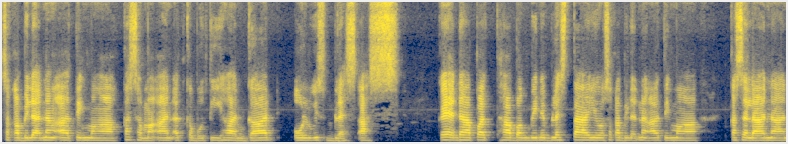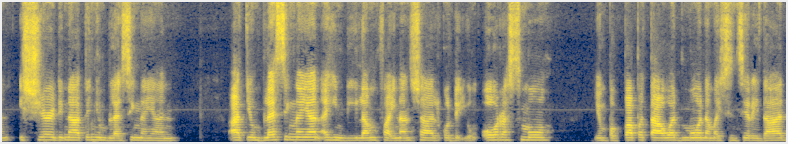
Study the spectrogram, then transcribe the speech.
sa kabila ng ating mga kasamaan at kabutihan, God always bless us. Kaya dapat habang binibless tayo sa kabila ng ating mga kasalanan, i-share din natin yung blessing na yan. At yung blessing na yan ay hindi lang financial, kundi yung oras mo, yung pagpapatawad mo na may sinseridad,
